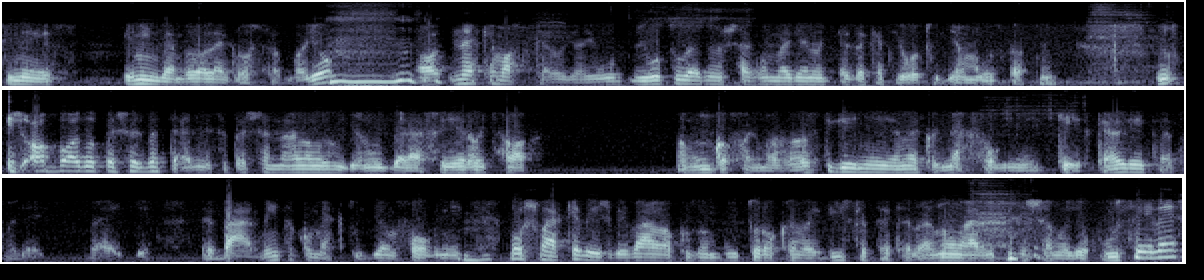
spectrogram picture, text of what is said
színész, én mindenből a legrosszabb vagyok. A, nekem azt kell, hogy a jó, jó tulajdonságom legyen, hogy ezeket jól tudjam mozgatni. És abba adott esetben természetesen nálam az ugyanúgy belefér, hogyha a munkafolyamat azt igényelje meg, hogy megfogni két kelléket, vagy egy, egy bármit, akkor meg tudjam fogni. Uh-huh. Most már kevésbé vállalkozom bútorokra vagy díszletekre, mert ma már sem vagyok 20 éves,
